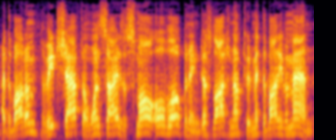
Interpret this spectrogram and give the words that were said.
At the bottom of each shaft on one side is a small oval opening just large enough to admit the body of a man,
